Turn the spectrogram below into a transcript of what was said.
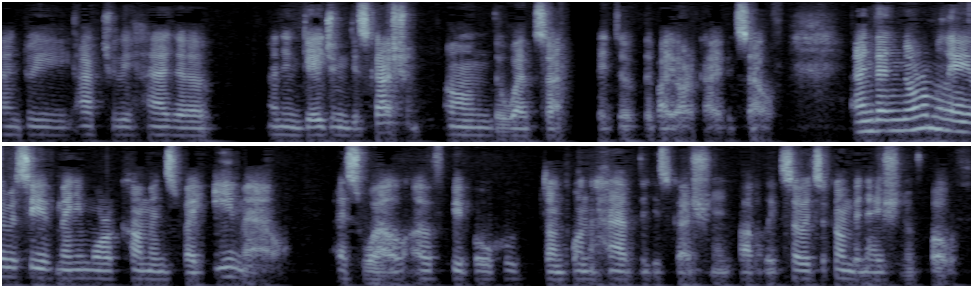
And we actually had a, an engaging discussion on the website of the bioRxiv itself. And then normally I receive many more comments by email as well of people who don't want to have the discussion in public. So it's a combination of both.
